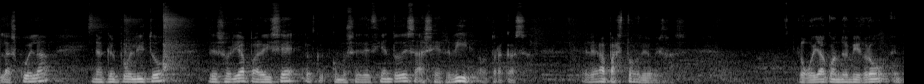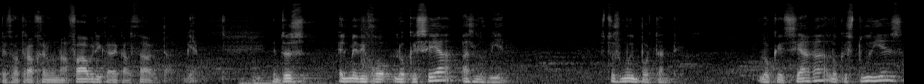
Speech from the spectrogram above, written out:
la escuela en aquel pueblito de Soria para irse, como se decía entonces, a servir a otra casa. Él era pastor de ovejas. Luego ya cuando emigró empezó a trabajar en una fábrica de calzado y tal. Bien. Entonces él me dijo, lo que sea, hazlo bien. Esto es muy importante. Lo que se haga, lo que estudies,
